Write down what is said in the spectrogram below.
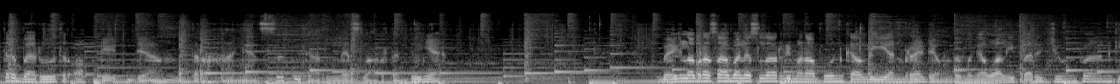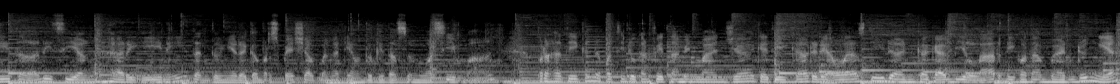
terbaru, terupdate, dan terhangat seputar Leslar tentunya. Baiklah para sahabat Leslar di mana pun kalian berada untuk mengawali perjumpaan kita di siang hari ini Tentunya ada kabar spesial banget ya untuk kita semua simak. Perhatikan dapat hidupan vitamin manja ketika Dede Lesti dan kakak Bilar di kota Bandung ya.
